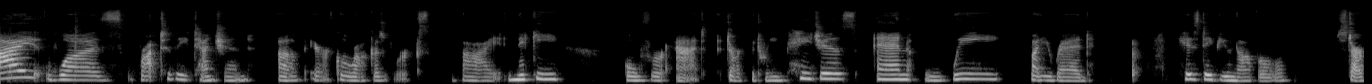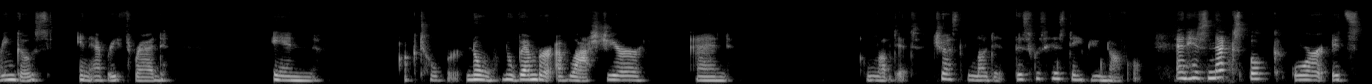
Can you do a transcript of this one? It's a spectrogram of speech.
I was brought to the attention of Eric LaRocca's works by Nichi over at Dark Between Pages, and we buddy read his debut novel, Starving Ghosts in Every Thread, in October, no, November of last year, and loved it. Just loved it. This was his debut novel. And his next book, or it's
